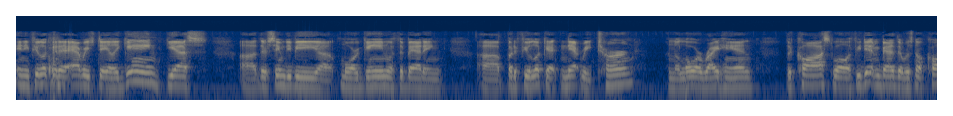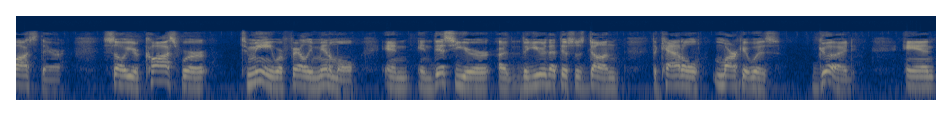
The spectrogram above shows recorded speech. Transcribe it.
And if you look at an average daily gain, yes, uh, there seemed to be uh, more gain with the bedding. Uh, but if you look at net return on the lower right hand, the cost, well, if you didn't bet, there was no cost there. So your costs were, to me, were fairly minimal. And in this year, uh, the year that this was done, the cattle market was good and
